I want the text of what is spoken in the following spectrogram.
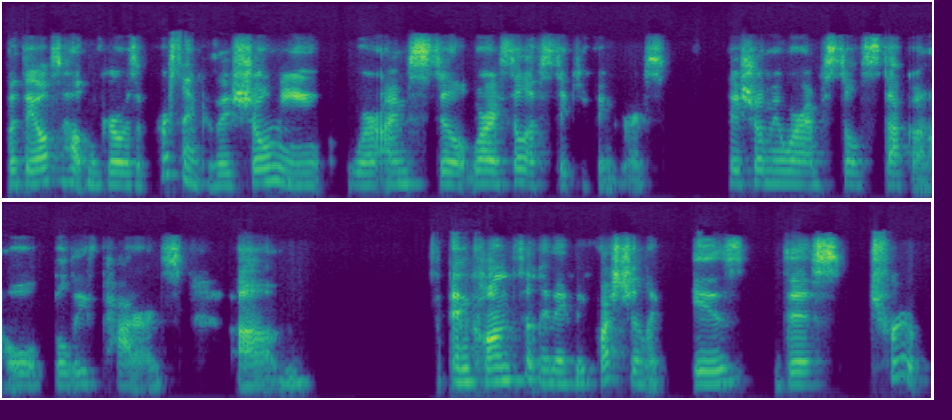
But they also help me grow as a person because they show me where I'm still where I still have sticky fingers. They show me where I'm still stuck on old belief patterns, um, and constantly make me question like, is this true?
